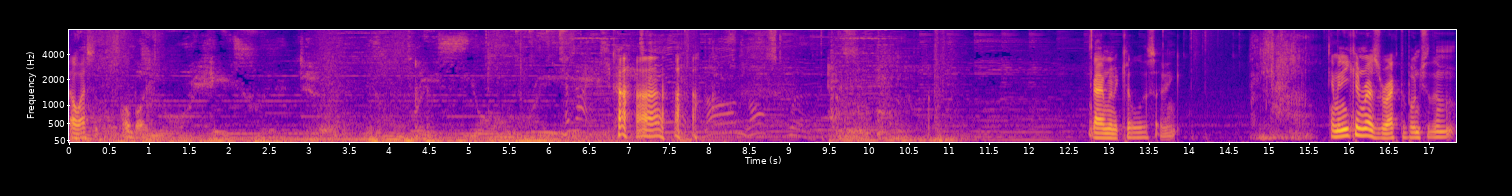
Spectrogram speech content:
Oh, that's oh boy. I'm gonna kill this, I think. I mean, he can resurrect a bunch of them.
